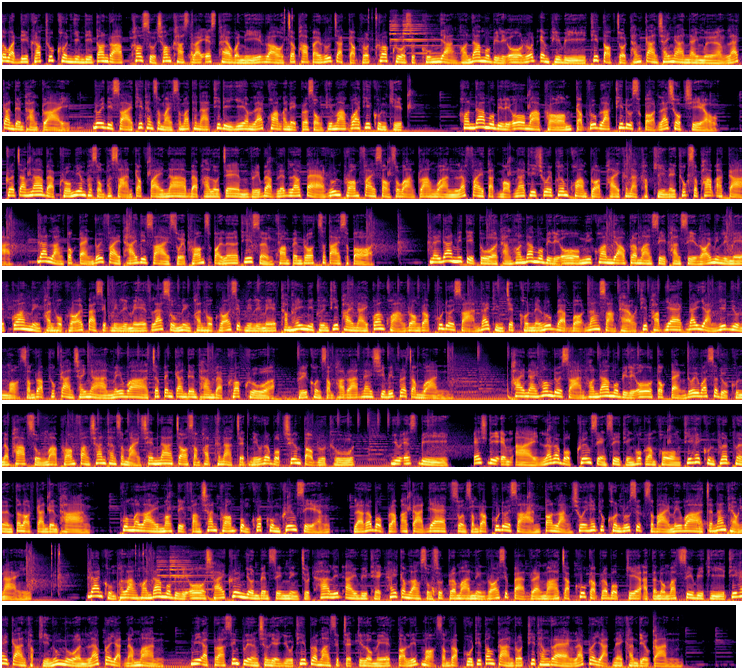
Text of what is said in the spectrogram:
สวัสดีครับทุกคนยินดีต้อนรับเข้าสู่ช่อง Cast Drive S p a r วันนี้เราจะพาไปรู้จักกับรถครอบครัวสุดคุ้มอย่าง Honda Mobilio รถ MPV ที่ตอบโจทย์ทั้งการใช้งานในเมืองและการเดินทางไกล ด้วยดีไซน์ที่ทันสมัยสมรรถนะที่ดีเยี่ยมและความอเนกประสงค์ที่มากกว่าที่คุณคิด Honda Mobilio มาพร้อมกับรูปลักษณ์ที่ดูสปอร์ตและโฉบเฉี่ยว กระจังหน้าแบบโครเมียมผสมผสานกับไฟหน้าแบบฮาโลเจน หรือแบบเลดแล้วแต่รุ่นพร้อมไฟส่องสว่างกลางวัน และไฟตัดหมอกหน้าที่ช่วยเพิ่มความปลอดภัยขณะขับขี่ในทุกสภาพอากาศ ด้านหลังตกแต่งด้วยไฟท้ายดีไซน์สวยพร้อมสปอยเลอร์ที่เสริมความเป็นรถสไตล์สปอร์ต ในด้านมิติตัวถัง Honda Mobilio มีความยาวประมาณ 4,400 มิลลิเมตร กว้าง 1,680 มิลลิเมตร และสูง 1,610 มิลลิเมตรทำให้มีพื้นที่ภายในกว้างขวางรองรับผู้โดยสารได้ถึง 7 คนในรูปแบบเบาะนั่ง 3 แถวที่พับแยกได้อย่างยืดหยุ่นเหมาะสำหรับทุกการใช้งานไม่ว่าจะเป็นการเดินทางแบบครอบครัว หรือขนสัมภาระในชีวิตประจำวัน ภายในห้องโดยสาร Honda Mobilio ตกแต่งด้วยวัสดุคุณภาพสูงมาพร้อมฟังก์ชันทันสมัยเช่นหน้าจอสัมผัสขนาด 7 นิ้วระบบเชื่อมต่อบลูทูธ USB HDMI และระบบเครื่องเสียง 4-6 ลำโพงที่ให้คุณเพลิดเพลินตลอดการเดินทาง พวงมาลัยมัลติฟังก์ชันพร้อมปุ่มควบคุมเครื่องเสียง และระบบปรับอากาศแยกส่วนสำหรับผู้โดยสารตอนหลังช่วยให้ทุกคนรู้สึกสบายไม่ว่าจะนั่งแถวไหน ด้านขุมพลัง Honda Mobilio ใช้เครื่องยนต์เบนซิน 1.5 ลิตร iVTEC ให้กำลังสูงสุดประมาณ 118 แรงม้าจับคู่กับระบบเกียร์อัตโนมัติ CVT ที่ให้การขับขี่นุ่มนวลและประหยัดน้ำมัน มีอัตราสิ้นเปลืองเฉลี่ยอยู่ที่ประมาณ 17 กิโลเมตรต่อลิตรเหมาะสำหรับผู้ที่ต้องการรถที่ทั้งแรงและประหยัดในคันเดียวกัน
